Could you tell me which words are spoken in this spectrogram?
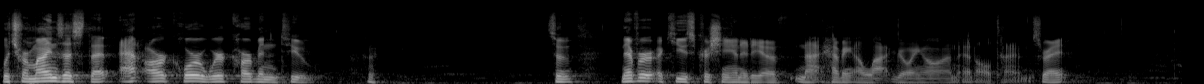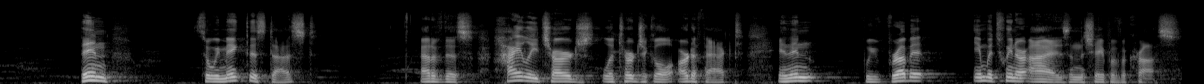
which reminds us that at our core, we're carbon too. so never accuse Christianity of not having a lot going on at all times, right? Then, so we make this dust out of this highly charged liturgical artifact, and then we rub it in between our eyes in the shape of a cross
